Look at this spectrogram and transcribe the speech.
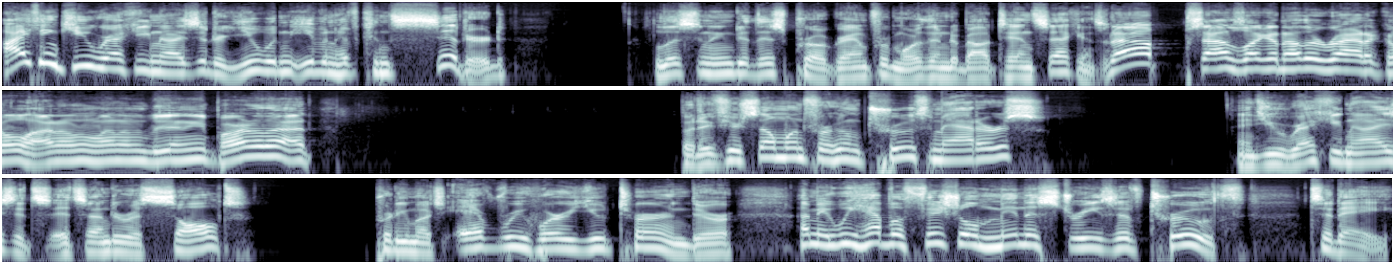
I think you recognize it or you wouldn't even have considered listening to this program for more than about 10 seconds. Nope, sounds like another radical. I don't want to be any part of that. But if you're someone for whom truth matters, and you recognize it's it's under assault pretty much everywhere you turn. There i mean we have official ministries of truth today.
